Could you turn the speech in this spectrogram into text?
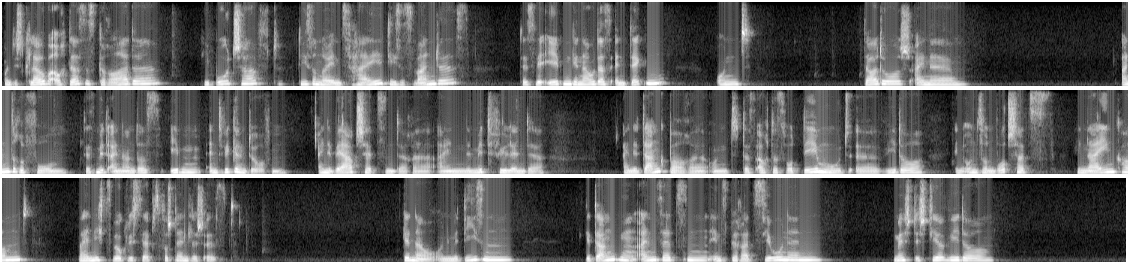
Und ich glaube, auch das ist gerade die Botschaft dieser neuen Zeit, dieses Wandels, dass wir eben genau das entdecken und dadurch eine andere Form des Miteinanders eben entwickeln dürfen. Eine wertschätzendere, eine mitfühlende, eine dankbare und dass auch das Wort Demut äh, wieder in unseren Wortschatz hineinkommt, weil nichts wirklich selbstverständlich ist. Genau, und mit diesen Gedanken, Ansätzen, Inspirationen möchte ich dir wieder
